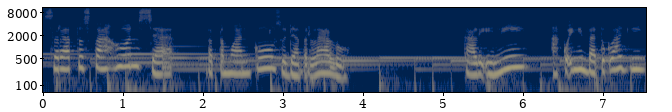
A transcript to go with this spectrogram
Seratus tahun sejak pertemuanku sudah berlalu. Kali ini aku ingin batuk lagi.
